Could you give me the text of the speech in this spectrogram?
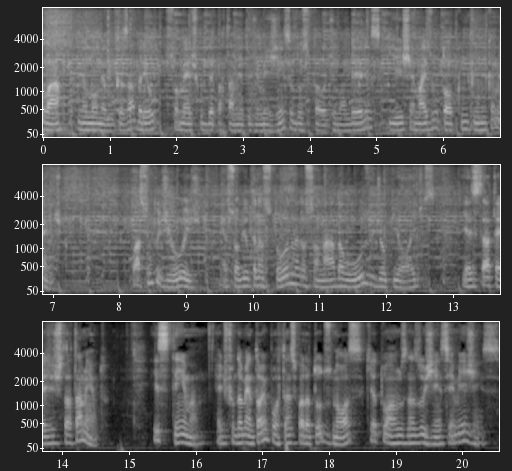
Olá, meu nome é Lucas Abreu, sou médico do Departamento de Emergência do Hospital de Londres e este é mais um tópico em Clínica Médica. O assunto de hoje é sobre o transtorno relacionado ao uso de opioides e as estratégias de tratamento. Esse tema é de fundamental importância para todos nós que atuamos nas urgências e emergências.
